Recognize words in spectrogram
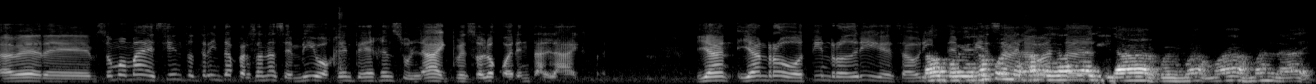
a ver, eh, somos más de 130 personas en vivo, gente, dejen su like, pues solo 40 likes. Pues. Jan, Jan Robotín Rodríguez, ahorita No, pues no pueden dejar de darle a Aguilar, pues más, más, más like.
